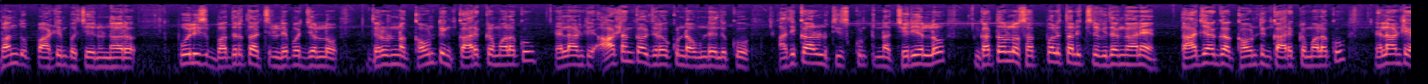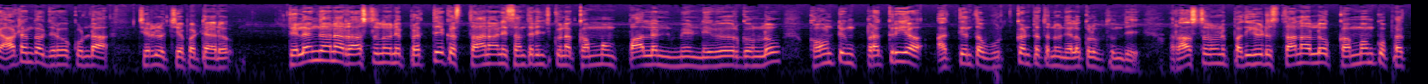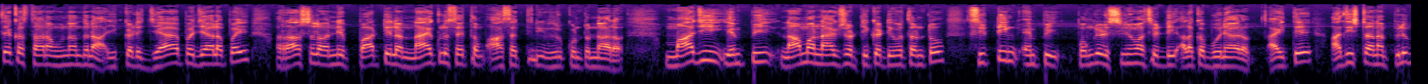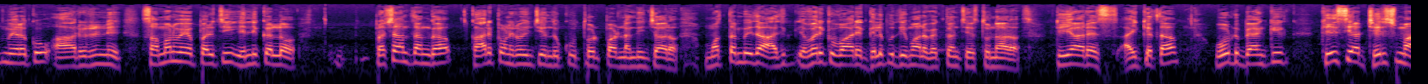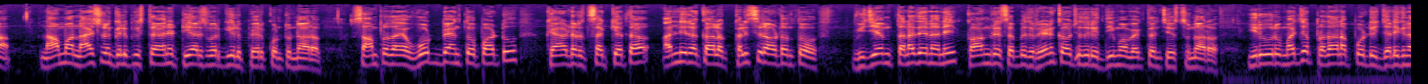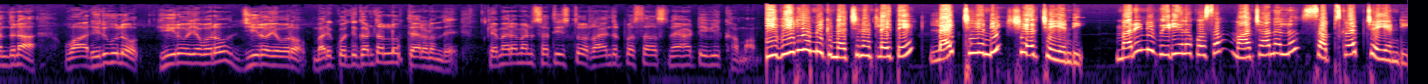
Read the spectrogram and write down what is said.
బంద్ పాటింప చేయనున్నారు. పోలీసు భద్రతా చర్యల నేపథ్యంలో జరగనున్న కౌంటింగ్ కార్యక్రమాలకు ఎలాంటి ఆటంకాలు జరగకుండా ఉండేందుకు అధికారులు తీసుకుంటున్న చర్యల్లో గతంలో సత్ఫలితాలు ఇచ్చిన విధంగానే తాజాగా కౌంటింగ్ కార్యక్రమాలకు ఎలాంటి ఆటంకాలు జరగకుండా చర్యలు చేపట్టారు. తెలంగాణ రాష్ట్రంలోని ప్రత్యేక స్థానాన్ని సంతరించుకున్న ఖమ్మం పార్లమెంట్ నియోజకవర్గంలో కౌంటింగ్ ప్రక్రియ అత్యంత ఉత్కంఠతను నెలకొల్పుతుంది. రాష్ట్రంలోని పదిహేడు స్థానాల్లో ఖమ్మంకు ప్రత్యేక స్థానం ఉన్నందున ఇక్కడి జయాపజయాలపై రాష్ట్రంలో అన్ని పార్టీల నాయకులు సైతం ఆసక్తిని ఎదుర్కొంటున్నారు. మాజీ ఎంపీ నామా నాగేశ్వర టికెట్ ఇవ్వటంతో సిట్టింగ్ ఎంపీ పొంగిరెడ్డి శ్రీనివాసరెడ్డి అలకబూనారు. అయితే అధిష్టానం పిలుపు మేరకు ఆ రెండుని సమన్వయపరిచి ఎన్నికల్లో ప్రశాంతంగా కార్యక్రమం నిర్వహించేందుకు తోడ్పాటును అందించారు. మొత్తం మీద అది ఎవరికి వారే గెలుపు ధీమాను వ్యక్తం చేస్తున్నారు. టీఆర్ఎస్ ఐక్యత ఓటు బ్యాంకి కేసీఆర్ చరిష్మా నామా నాయకులను గెలిపిస్తాయని టీఆర్ఎస్ వర్గీయులు పేర్కొంటున్నారు. సాంప్రదాయ ఓట్ బ్యాంక్తో పాటు క్యాడర్ సఖ్యత అన్ని రకాల కలిసి రావడంతో విజయం తనదేనని కాంగ్రెస్ అభ్యర్థి రేణుకా చౌదరి ధీమా వ్యక్తం చేస్తున్నారు. ఇరువురు మధ్య ప్రధాన పోటీ జరిగినందున వారిరువులో హీరో ఎవరో జీరో ఎవరో మరికొద్ది గంటల్లో తేలనుంది. కెమెరామెన్ సతీష్తో రాజేంద్ర ప్రసాద్ స్నేహ టీవీ ఖమ్మం. ఈ వీడియో మీకు నచ్చినట్లయితే లైక్ చేయండి షేర్ చేయండి. మరిన్ని వీడియోల కోసం మా ఛానల్ను సబ్స్క్రైబ్ చేయండి.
